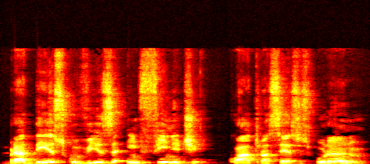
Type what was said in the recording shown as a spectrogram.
Bradesco Visa Infinity, quatro acessos por ano.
